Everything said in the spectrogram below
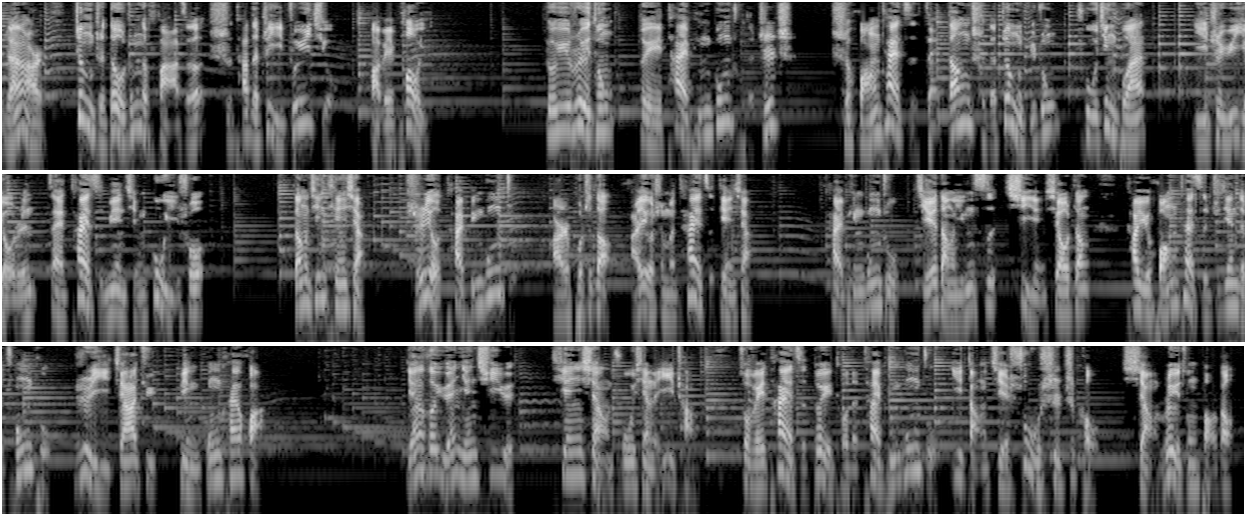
然而，政治斗争的法则使他的这一追求化为泡影。由于睿宗对太平公主的支持，使皇太子在当时的政局中处境不安，以至于有人在太子面前故意说：“当今天下只有太平公主，而不知道还有什么太子殿下。”太平公主结党营私，气焰嚣张，她与皇太子之间的冲突。日益加剧并公开化。延和元年七月，天象出现了异常。作为太子对头的太平公主，一党借术士之口向睿宗报告：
